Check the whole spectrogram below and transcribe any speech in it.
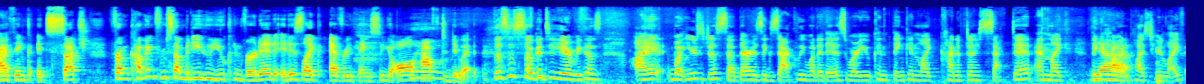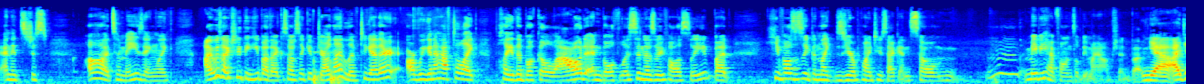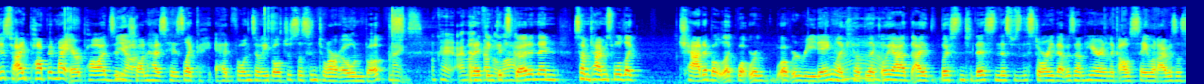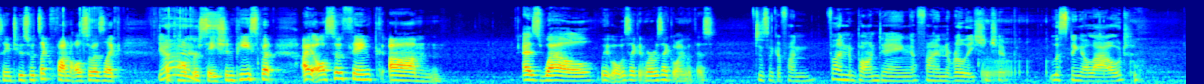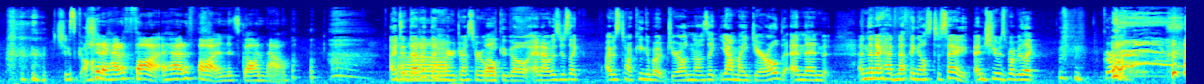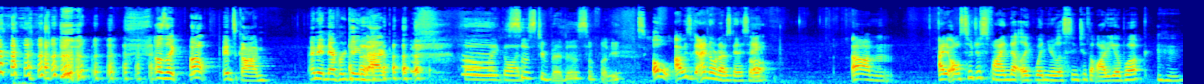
I, I- think it's such from coming from somebody who you converted, it is like everything. So you all have to do it. This is so good to hear because I what you just said there is exactly what it is where you can think and like kind of dissect it and like think of how it applies to your life and it's just oh it's amazing like I was actually thinking about that because I was like if Gerald and I live together are we gonna have to like play the book aloud and both listen as we fall asleep but he falls asleep in like 0.2 seconds so maybe headphones will be my option but Yeah, I just I pop in my AirPods and Yeah. Sean has his like headphones and we both just listen to our own books. nice okay I like And I that think it's lot. good. And then sometimes we'll like chat about like what we're what we're reading. Like he'll be like, "Oh yeah, I listened to this and this was the story that was on here." And like I'll say what I was listening to. So it's like fun also as like Yes. a conversation piece. But I also think um as well. Wait, what was I? Where was I going with this? just like a fun fun bonding fun relationship listening aloud She's gone. Shit, I had a thought. I had a thought and it's gone now. I did that at the Uh, hairdresser a well- week ago, and I was just like, I was talking about Gerald, and I was like, yeah, my Gerald, and then, and then I had nothing else to say, and she was probably like, girl. I was like, oh, it's gone, and it never came back. Oh my god. So stupid. Was so funny. Oh, I was. I know what I was gonna say. Oh. Um, I also just find that like when you're listening to the audiobook, Mm-hmm.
